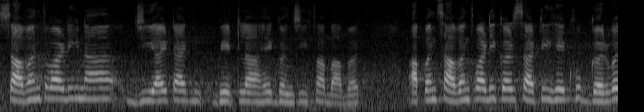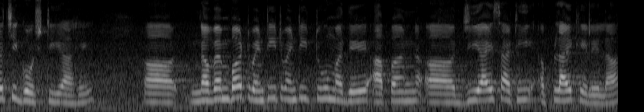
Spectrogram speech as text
सावंतवाडीना जी आय टॅग भेटला आहे गंजिफाबाबत. आपण सावंतवाडीकरसाठी हे खूप गर्वाची गोष्टी आहे. नोव्हेंबर ट्वेंटी ट्वेंटी टूमध्ये आपण जी आयसाठी अप्लाय केलेला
